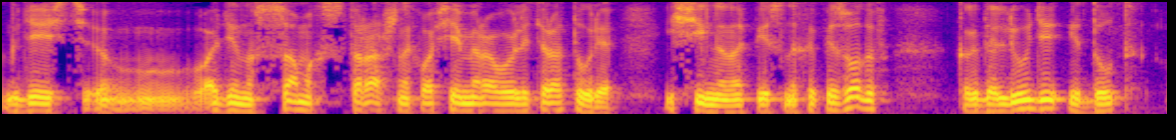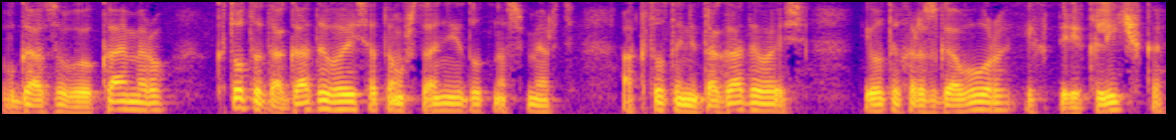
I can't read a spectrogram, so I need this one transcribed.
где есть один из самых страшных во всей мировой литературе и сильно написанных эпизодов, когда люди идут в газовую камеру, кто-то догадываясь о том, что они идут на смерть, а кто-то не догадываясь, и вот их разговоры, их перекличка,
